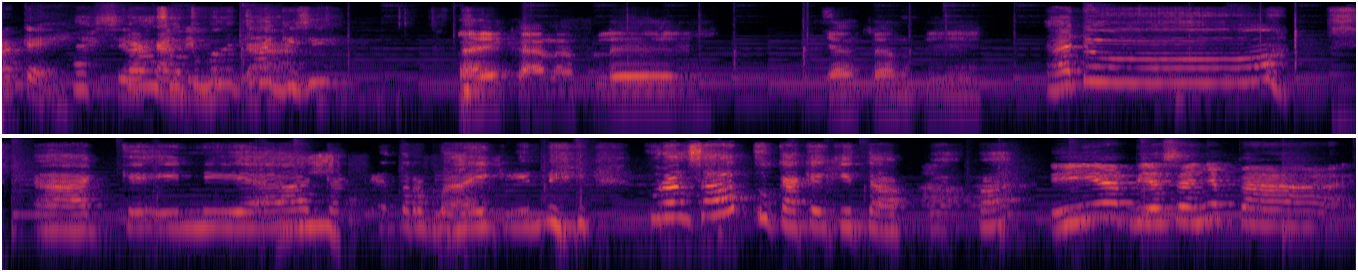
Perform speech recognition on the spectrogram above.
Oke, Eh, kurang silakan satu menit dibuka. lagi sih. Baik Kak Lafle yang cantik. Aduh, kakek ini ya, kakek terbaik ini. Kurang satu kakek kita, Pak. Pak. Iya, biasanya Pak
